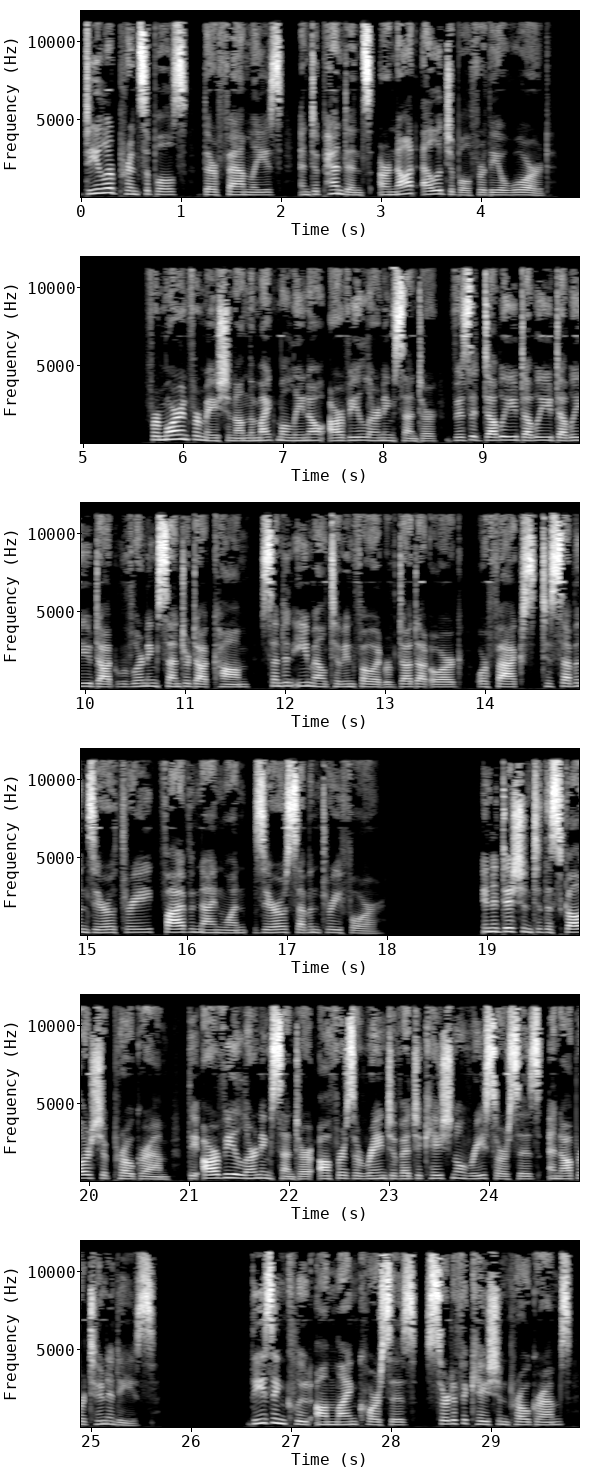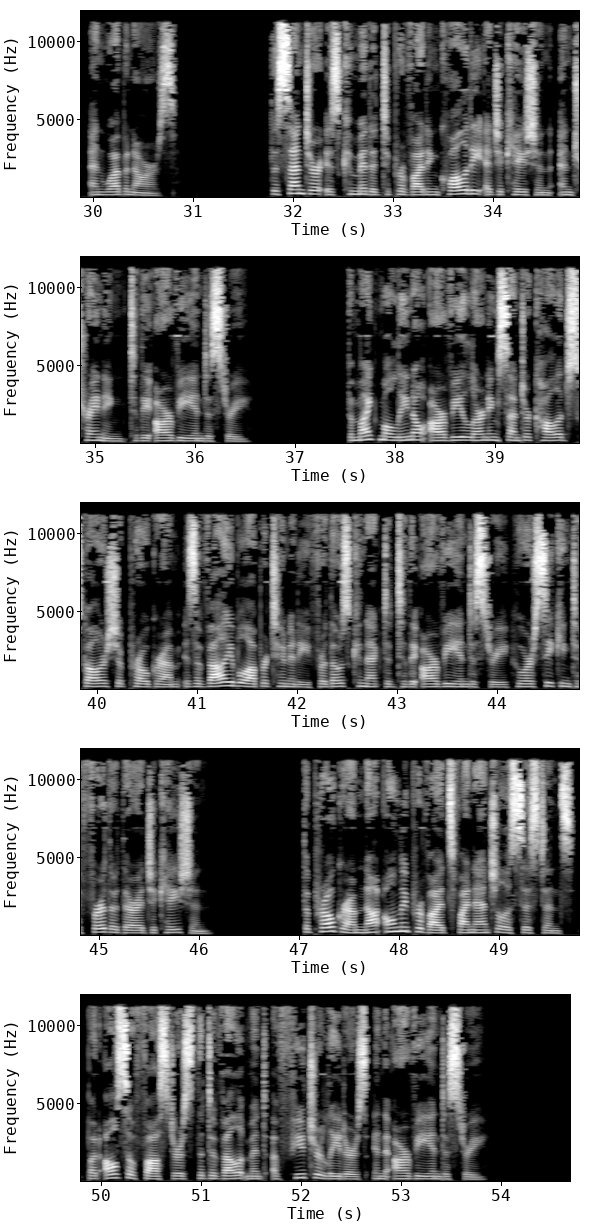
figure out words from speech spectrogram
Dealer principals, their families, and dependents are not eligible for the award. For more information on the Mike Molino RV Learning Center, visit www.rvlearningcenter.com, send an email to info at rvda.org, or fax to 703 591 0734. In addition to the scholarship program, the RV Learning Center offers a range of educational resources and opportunities. These include online courses, certification programs, and webinars. The center is committed to providing quality education and training to the RV industry. The Mike Molino RV Learning Center College Scholarship Program is a valuable opportunity for those connected to the RV industry who are seeking to further their education. The program not only provides financial assistance but also fosters the development of future leaders in the RV industry.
